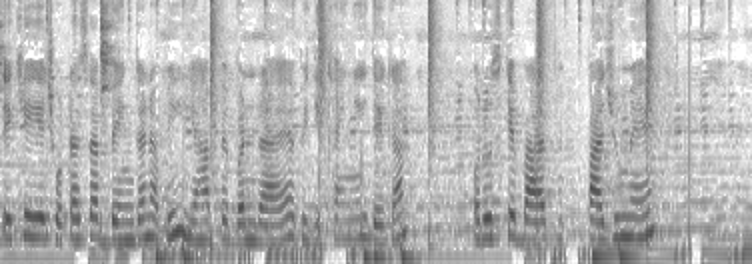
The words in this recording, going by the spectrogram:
देखिए, ये छोटा सा बैंगन अभी यहाँ पे बन रहा है, अभी दिखाई नहीं देगा। और उसके बाद बाजू में ये मैंने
